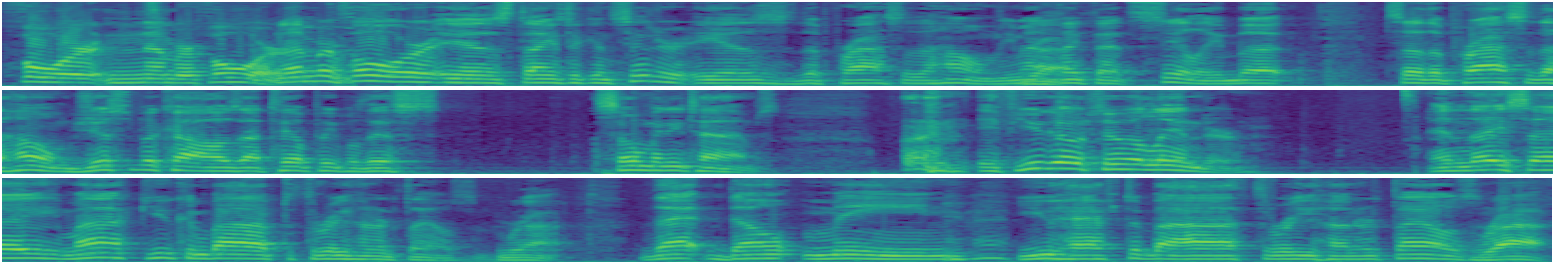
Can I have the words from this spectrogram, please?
for number four? Number four is things to consider is the price of the home. You might Right. think that's silly, but so the price of the home, just because I tell people this so many times, if you go to a lender and they say, Mike, you can buy up to three hundred thousand. right. That don't mean you have to buy three hundred thousand. Right.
